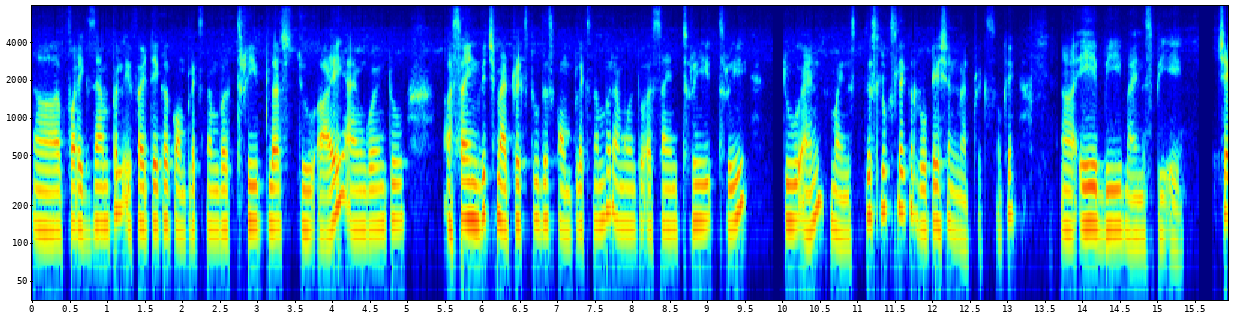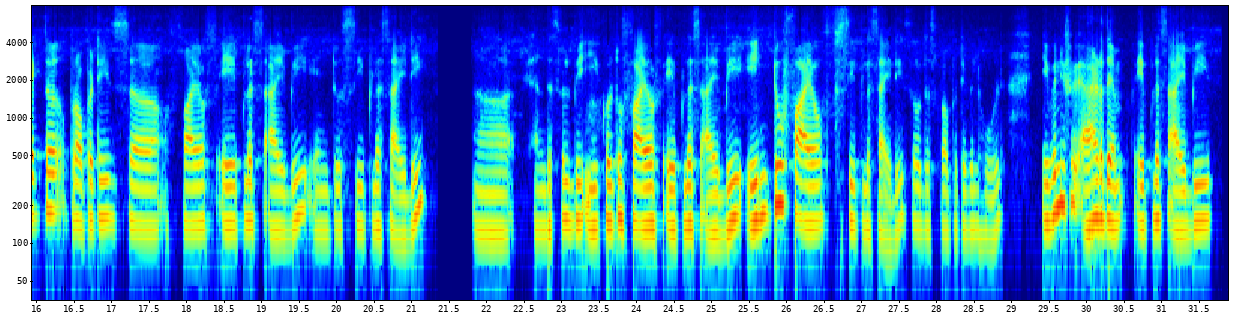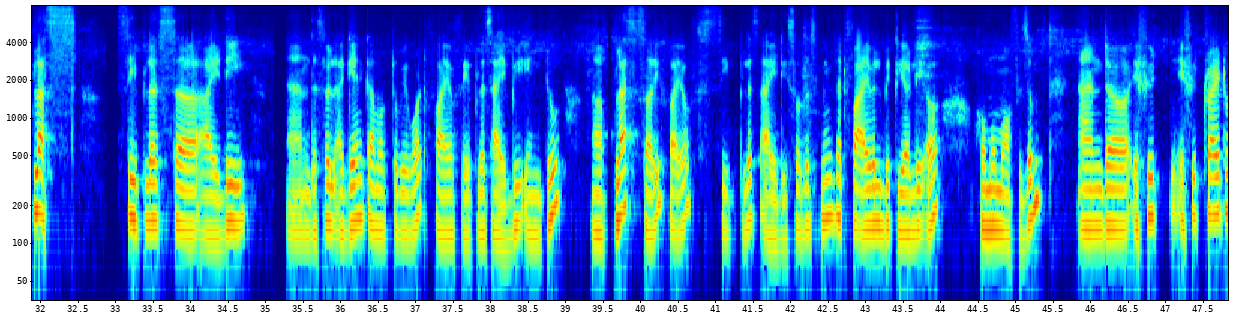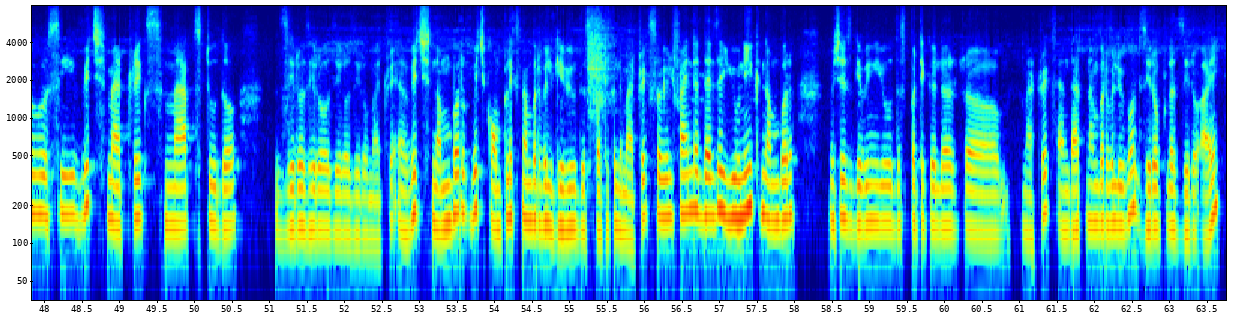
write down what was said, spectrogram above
uh, for example if i take a complex number 3 plus 2i i'm going to assign which matrix to this complex number? I'm going to assign 3 3 2 and minus this looks like a rotation matrix okay? Uh, a b minus b a. Check the properties uh, phi of a plus ib into c plus id uh, and this will be equal to phi of a plus ib into phi of c plus id so this property will hold. Even if you add them a plus ib plus c plus uh, id and this will again come up to be what? Phi of a plus ib into uh, plus sorry phi of c plus id so this means that phi will be clearly a homomorphism. And uh, if you if you try to see which matrix maps to the 0 0 0 0 matrix uh, which number which complex number will give you this particular matrix so you'll find that there is a unique number which is giving you this particular uh, matrix and that number will be what 0 plus 0 i.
